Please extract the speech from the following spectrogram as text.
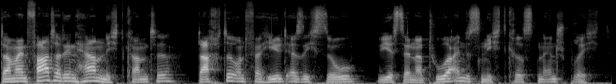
Da mein Vater den Herrn nicht kannte, dachte und verhielt er sich so, wie es der Natur eines Nichtchristen entspricht.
